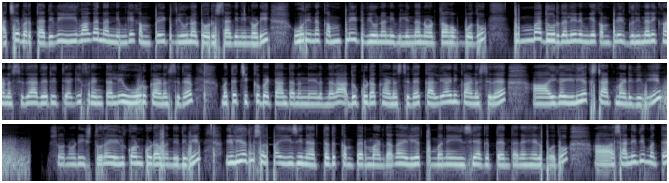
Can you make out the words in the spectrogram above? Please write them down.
ಆಚೆ ಬರ್ತಾ ಇದ್ದೀವಿ ಇವಾಗ ನಾನು ನಿಮಗೆ ಕಂಪ್ಲೀಟ್ ವ್ಯೂನ ತೋರಿಸ್ತಾ ಇದ್ದೀನಿ ನೋಡಿ. ಊರಿನ ಕಂಪ್ಲೀಟ್ ವ್ಯೂನ ನೀವು ಇಲ್ಲಿಂದ ನೋಡ್ತಾ ಹೋಗ್ಬೋದು. ತುಂಬ ದೂರದಲ್ಲಿ ನಿಮಗೆ ಕಂಪ್ಲೀಟ್ ಗ್ರೀನರಿ ಕಾಣಿಸ್ತಿದೆ. ಅದೇ ರೀತಿಯಾಗಿ ಫ್ರಂಟಲ್ಲಿ ಊರು ಕಾಣಿಸ್ತಿದೆ. ಮತ್ತು ಚಿಕ್ಕ ಬೆಟ್ಟ ಅಂತ ನಾನು ಹೇಳಿದ್ನಲ್ಲ, ಅದು ಕೂಡ ಕಾಣಿಸ್ತಿದೆ. ಕಲ್ಯಾಣಿ ಕಾಣಿಸ್ತಿದೆ. ಈಗ ಇಳಿಯೋಕ್ಕೆ ಸ್ಟಾರ್ಟ್ ಮಾಡಿದ್ದೀವಿ ಸೊ ನೋಡಿ ಇಷ್ಟು ದೂರ ಇಳ್ಕೊಂಡು ಕೂಡ ಬಂದಿದ್ದೀವಿ ಇಳಿಯೋದು ಸ್ವಲ್ಪ ಈಸಿನೇ ಹತ್ತದಕ್ಕೆ ಕಂಪೇರ್ ಮಾಡಿದಾಗ ಇಳಿಯೋದು ತುಂಬಾ ಈಸಿ ಆಗುತ್ತೆ ಅಂತಲೇ ಹೇಳ್ಬೋದು. ಸನ್ನಿಧಿ ಮತ್ತು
